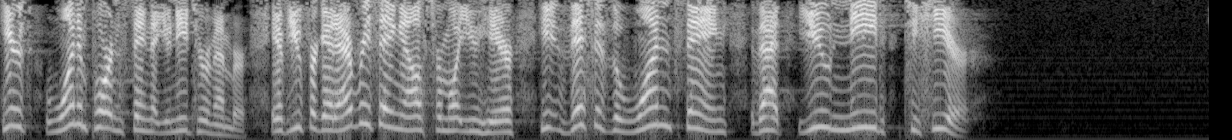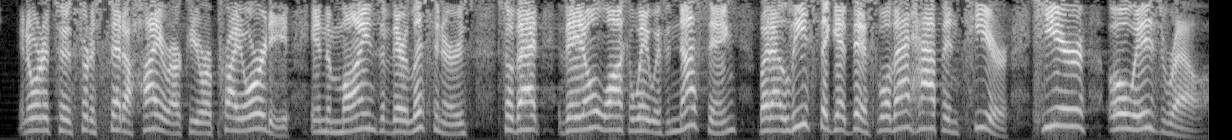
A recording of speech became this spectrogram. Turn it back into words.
here's one important thing that you need to remember. If you forget everything else from what you hear, he, this is the one thing that you need to hear in order to sort of set a hierarchy or a priority in the minds of their listeners so that they don't walk away with nothing, but at least they get this. Well, that happens here. Here, O Israel.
